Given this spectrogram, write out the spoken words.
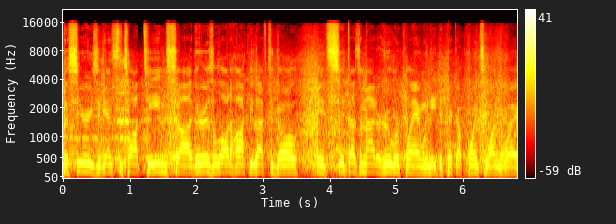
the series against the top teams. Uh, there is a lot of hockey left to go. It's it doesn't matter who we're playing. We need to pick up points along the way.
